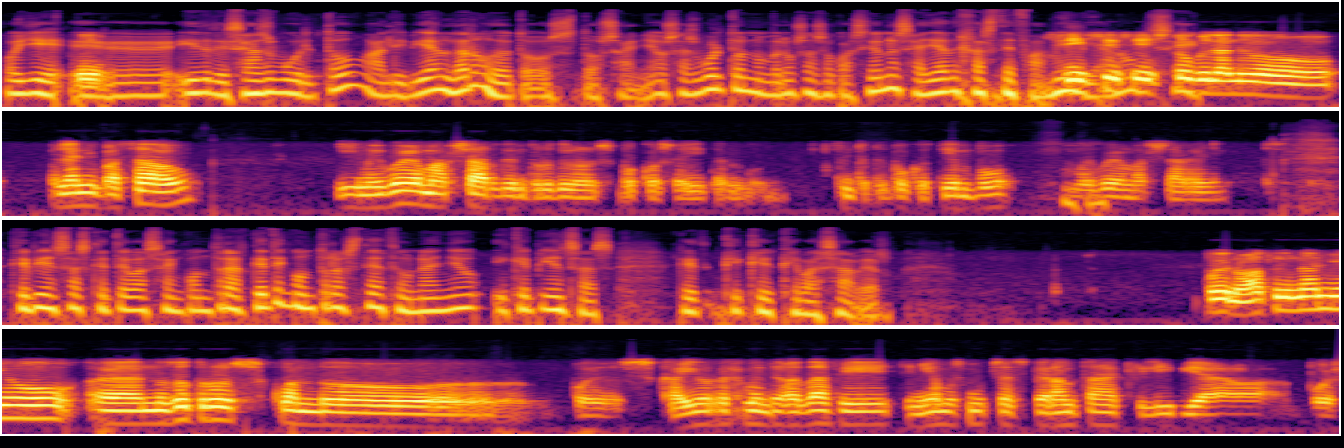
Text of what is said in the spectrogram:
Oye, eh, Idris, ¿has vuelto a Libia a lo largo de todos dos años? ¿Has vuelto en numerosas ocasiones? Allá dejaste familia, Sí, sí, sí. Estuve el año, el año pasado y me voy a marchar dentro de unos pocos ahí, dentro de poco tiempo, me voy a marchar ahí. ¿Qué piensas que te vas a encontrar? ¿Qué te encontraste hace un año y qué piensas que, que, que vas a ver? Bueno, hace un año eh, nosotros cuando pues cayó el régimen de Gaddafi teníamos mucha esperanza que Libia, pues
